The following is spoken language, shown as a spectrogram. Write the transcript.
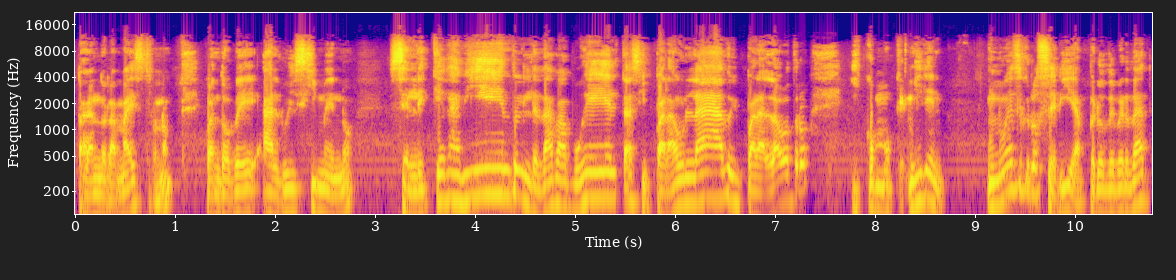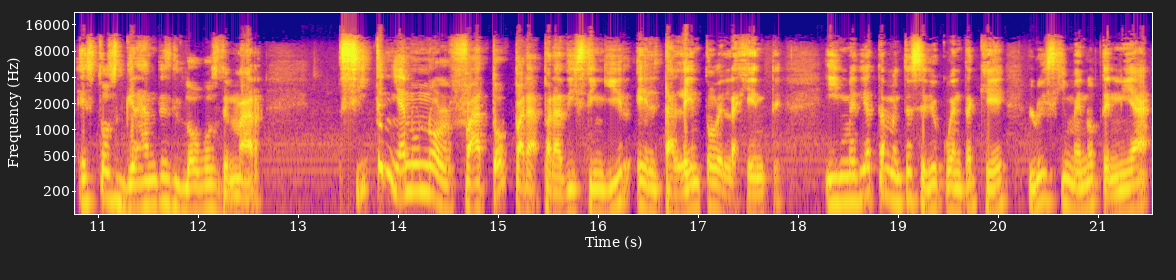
pagando la maestro, ¿no? Cuando ve a Luis Jimeno, se le queda viendo y le daba vueltas y para un lado y para el otro y como que miren, no es grosería, pero de verdad estos grandes lobos de mar sí tenían un olfato para, para distinguir el talento de la gente. Inmediatamente se dio cuenta que Luis Jimeno tenía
